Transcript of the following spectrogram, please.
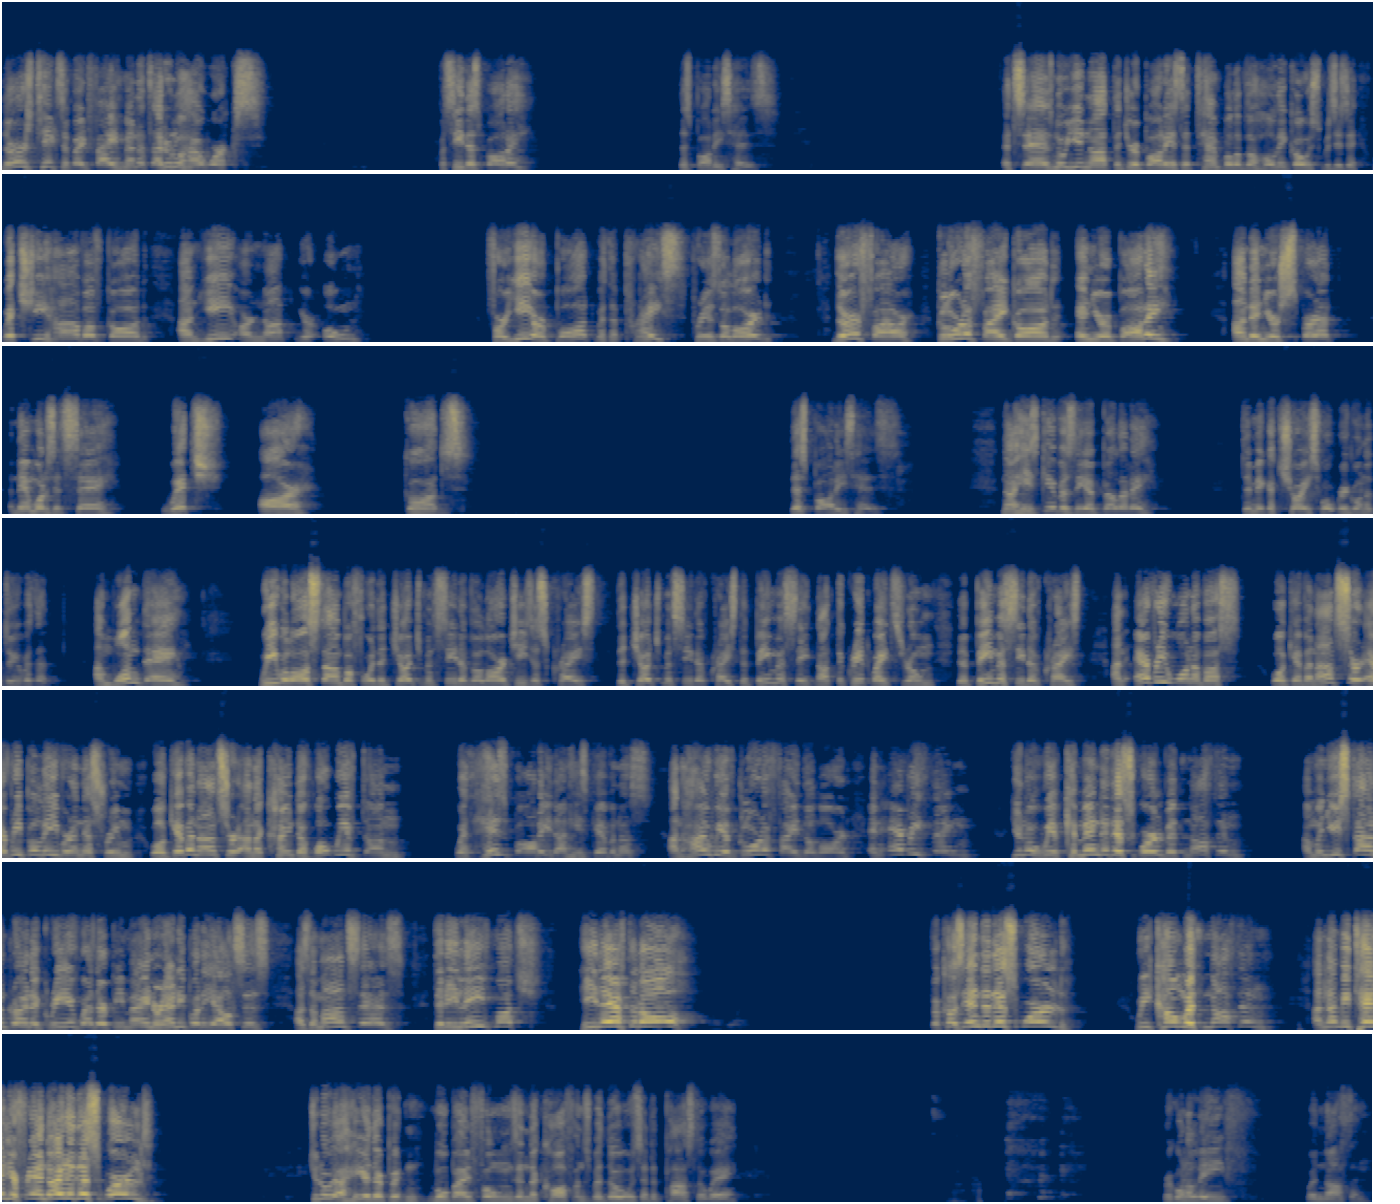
Theirs takes about five minutes. I don't know how it works. But see this body? This body's his. It says, Know ye not that your body is a temple of the Holy Ghost, which is a, which ye have of God, and ye are not your own? For ye are bought with a price, praise the Lord. Therefore, glorify God in your body and in your spirit. And then what does it say? Which are God's. This body's His. Now, He's given us the ability to make a choice what we're going to do with it. And one day, we will all stand before the judgment seat of the Lord Jesus Christ, the judgment seat of Christ, the Bema seat, not the great white throne, the Bema seat of Christ. And every one of us will give an answer. Every believer in this room will give an answer, an account of what we have done with his body that he's given us and how we have glorified the Lord in everything. You know, we've come into this world with nothing. And when you stand round a grave, whether it be mine or anybody else's, as the man says, did he leave much? He left it all. Because into this world, we come with nothing. And let me tell you, friend, out of this world, do you know, I hear they're putting mobile phones in the coffins with those that had passed away. We're going to leave with nothing.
